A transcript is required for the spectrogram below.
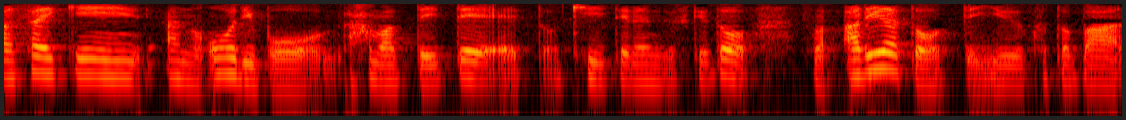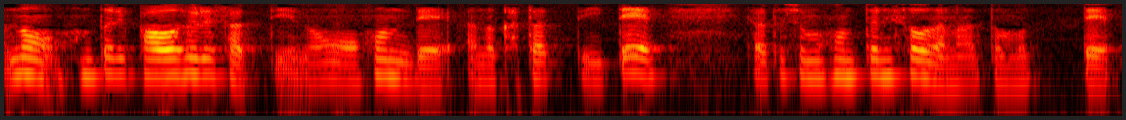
あ最近あのオーディボーがハマっていて、えっと、聞いてるんですけど「そのありがとう」っていう言葉の本当にパワフルさっていうのを本であの語っていて私も本当にそうだなと思って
